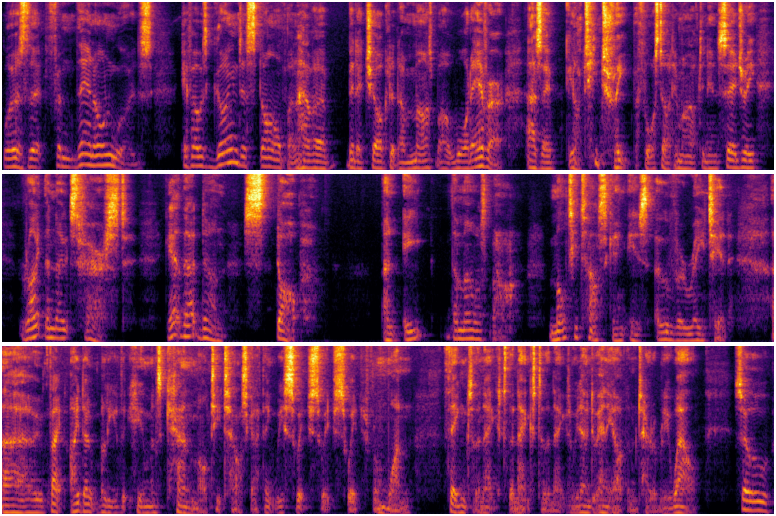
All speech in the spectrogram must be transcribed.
was that from then onwards, if I was going to stop and have a bit of chocolate or Mars bar, whatever, as a guilty treat before starting my afternoon surgery, write the notes first. Get that done. Stop and eat the Mars bar. Multitasking is overrated. Uh, in fact, I don't believe that humans can multitask. I think we switch, switch, switch from one thing to the next, to the next, to the next. We don't do any of them terribly well. So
